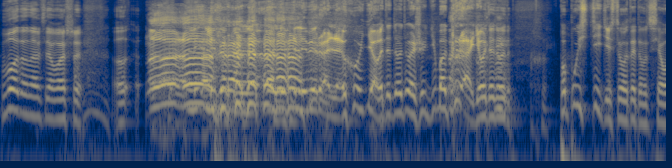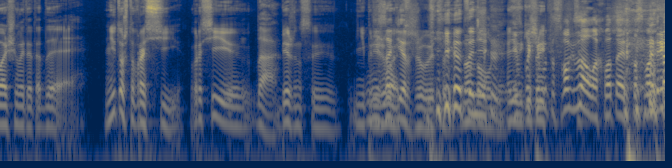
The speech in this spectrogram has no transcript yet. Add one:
Вот она вся ваша э, А, ли- либеральная хуйня, вот это вот ваша демократия, вот это вот попустительство, вот это вот вся ваша вот это, да. Не то, что в России. В России Да. беженцы не Не переживают. задерживаются Нет, они- надолго. они Им почему-то с вокзала хватает посмотреть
